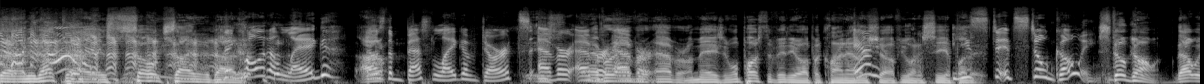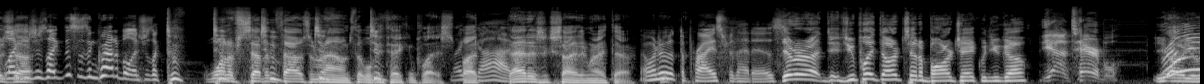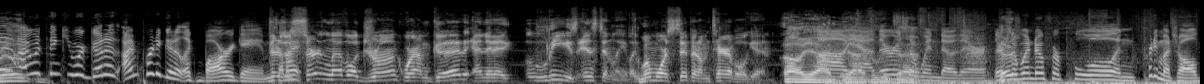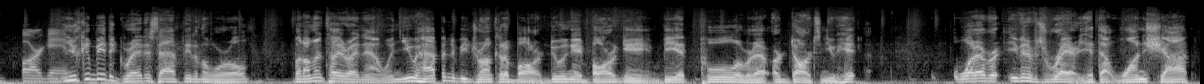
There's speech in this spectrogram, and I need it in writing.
Yeah, I mean, that guy is so excited about it. They call it a leg. I That was the best leg of darts ever, ever, ever, ever. ever, ever. Amazing. We'll post a video up at Klein Ally And Show if you want to see it. But He's it- st- it's still going. still going. That was Like uh, he's just like this is incredible, and she's like, "Toof, one toof, of 7,000 toof, rounds that will be toof." taking place. My but God. that is exciting right there. I wonder what the prize for that is. You ever, uh, did you play darts at a bar, Jake, when you go? Yeah, I'm terrible. You, really? Oh, you really? I would think you were good at. I'm pretty good at like bar games. There's and a I- certain level of drunk where I'm good, and then it leaves instantly. Like one more sip, and I'm terrible again. Oh, yeah. Ah, yeah, I yeah, believe there is that. a window there. There's, There's- a window for pool and pretty much all bar games. You can be the greatest athlete in the world, but I'm going to tell you right now, when you happen to be drunk at a bar doing a bar game, be it pool or whatever, or darts, and you hit whatever, even if it's rare, you hit that one shot,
